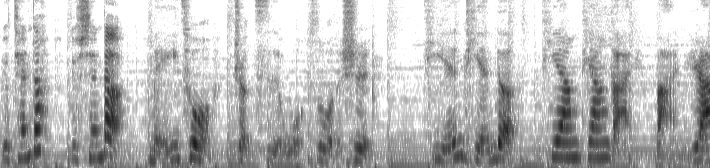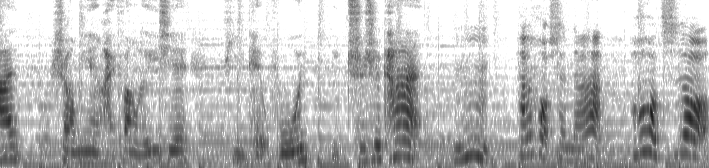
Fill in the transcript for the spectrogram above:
有甜的，有咸的。没错，这次我做的是甜甜的。甜甜改板然，上面还放了一些蹄头粉，你吃吃看。嗯，还好吃呢，好好吃哦。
